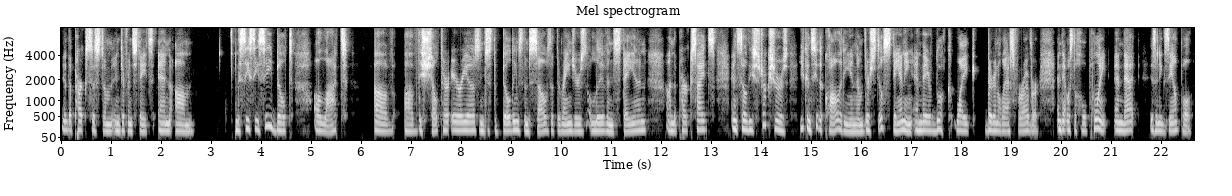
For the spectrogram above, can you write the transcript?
in the park system in different states, and um, the CCC built a lot of of the shelter areas and just the buildings themselves that the rangers live and stay in on the park sites. And so these structures, you can see the quality in them. They're still standing and they look like they're going to last forever. And that was the whole point. And that is an example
